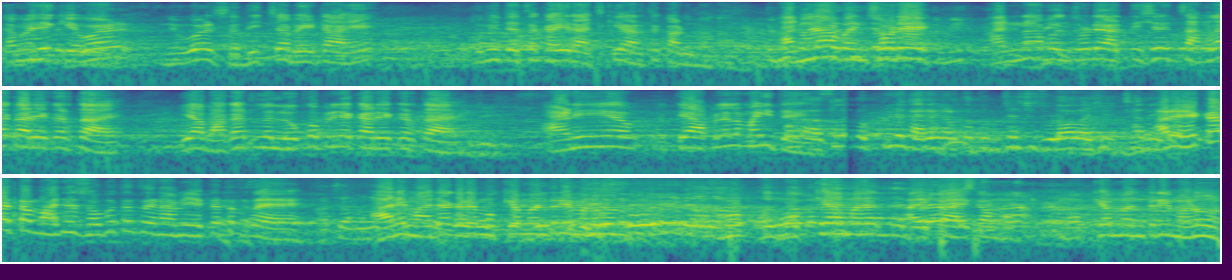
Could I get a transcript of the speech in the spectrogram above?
त्यामुळे हे केवळ निव्वळ सदिच्छा भेट आहे. तुम्ही त्याचा काही राजकीय अर्थ काढू नका. अण्णा बनसोडे अण्णा बनसोडे अतिशय चांगला कार्यकर्ता आहे. या भागातला लोकप्रिय कार्यकर्ता आहे. आणि ते आपल्याला माहीत आहे. असला लोकप्रिय कार्यकर्ता तुमच्याशी जुळावा अशी इच्छा नाही. अरे हे काय आता माझ्या सोबतच आहे ना? आम्ही एकत्रच आहे. आणि माझ्याकडे मुख्यमंत्री म्हणून मु- मुख्यम ऐका ऐका मुख्यमंत्री म्हणून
